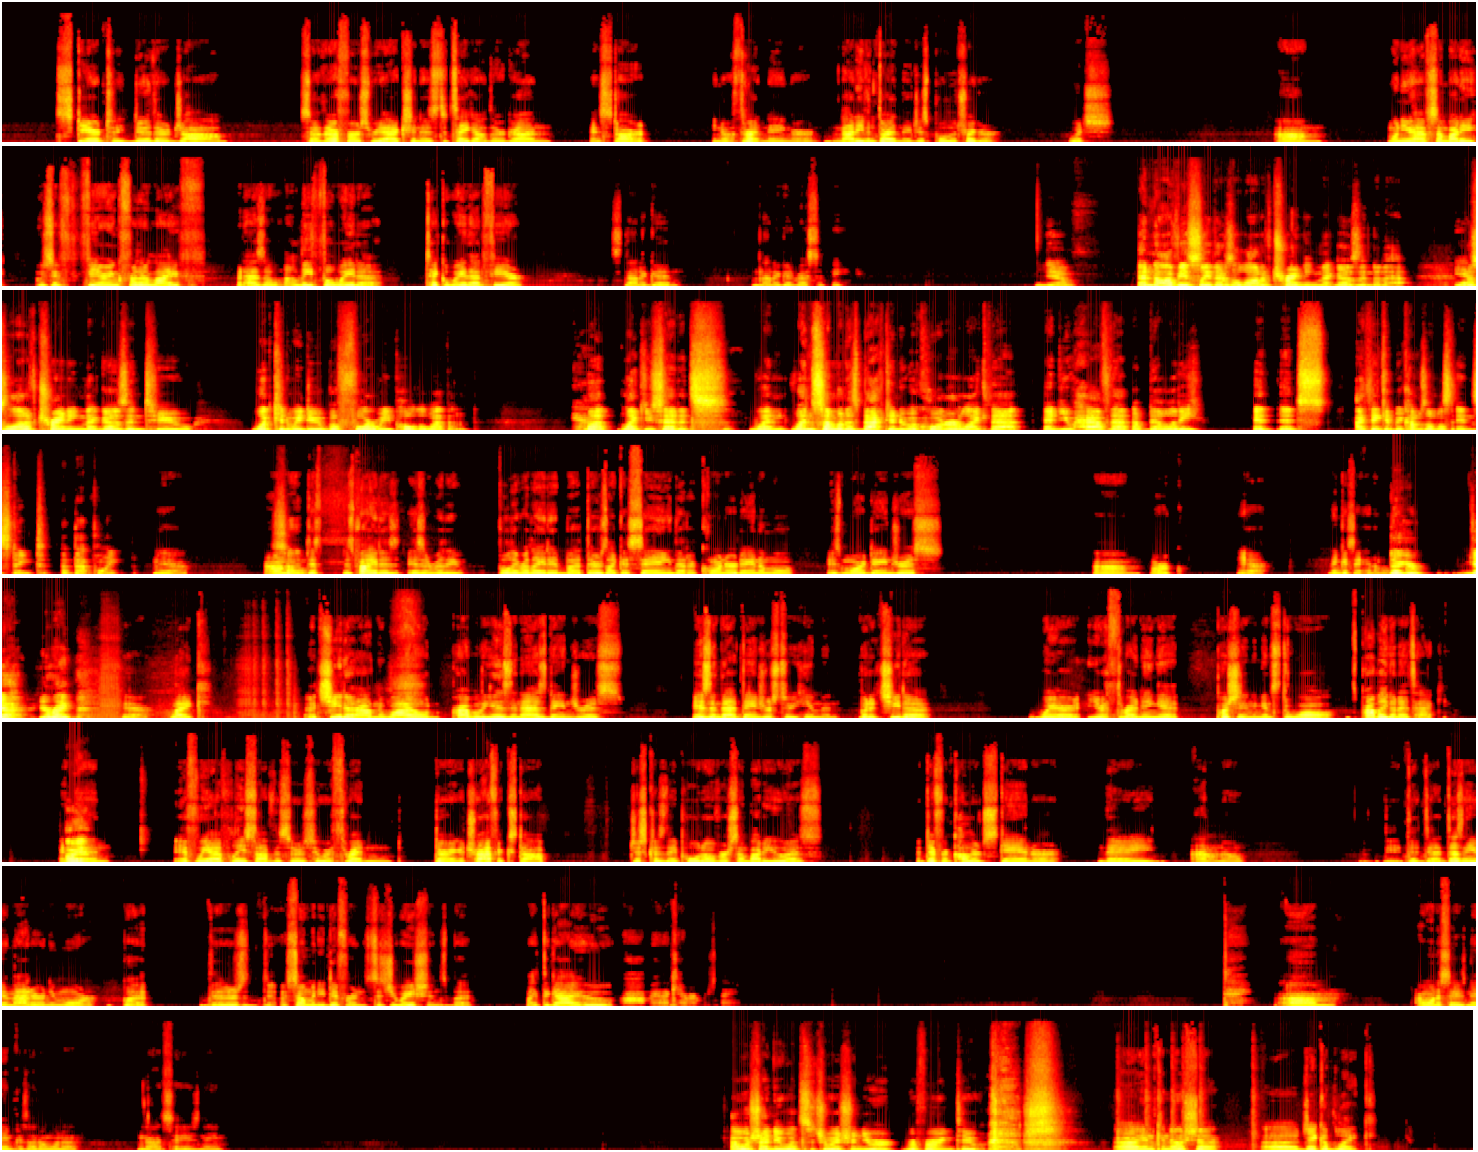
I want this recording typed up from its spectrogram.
scared to do their job, so their first reaction is to take out their gun and start, you know, threatening or not even threaten, they just pull the trigger, which, um, when you have somebody who's fearing for their life but has a, a lethal way to take away that fear, it's not a good, not a good recipe. Yeah. And obviously there's a lot of training that goes into that. Yeah, There's a lot of training that goes into what can we do before we pull the weapon. Yeah. But like you said, it's when when someone is backed into a corner like that and you have that ability, it it's I think it becomes almost instinct at that point. yeah. I don't know. This this probably is, isn't really fully related, but there's like a saying that a cornered animal is more dangerous. Um, or yeah, I think it's animal. No, you're yeah, you're right. Yeah, like a cheetah out in the wild probably isn't as dangerous, isn't that dangerous to a human. But a cheetah, where you're threatening it, pushing against the wall, it's probably going to attack you. And Oh, yeah. then if we have police officers who are threatened during a traffic stop just because they pulled over somebody who has a different colored skin or they, I don't know, th- that doesn't even matter anymore. But there's so many different situations. But like the guy who, oh man, I can't remember his name. Dang. Um, I want to say his name because I don't want to not say his name. I wish I knew what situation you were referring to. Uh, in Kenosha, uh, Jacob Blake.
